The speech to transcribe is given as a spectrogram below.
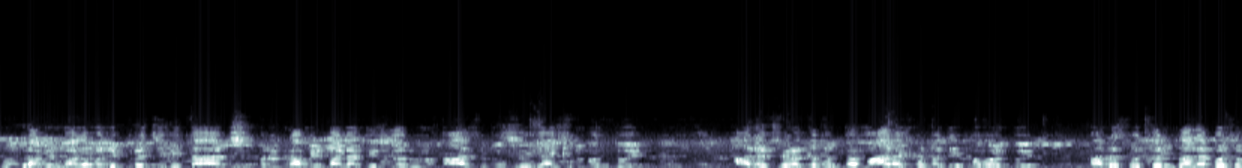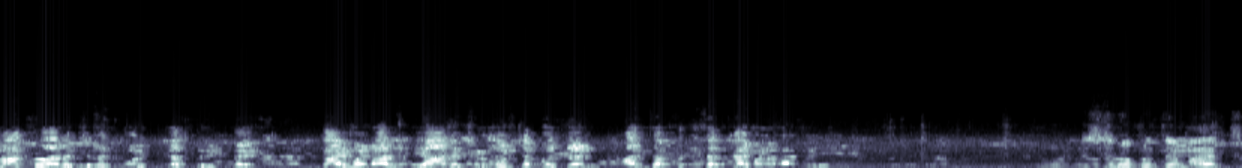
खूप ग्रामीण भागामध्ये प्रचलित आहात. पण ग्रामीण भागातील तरुण आज नोकरीच्या आशेने बघतोय. आरक्षणाचा मुद्दा महाराष्ट्रामध्ये खवळतोय. भारत स्वतंत्र झाल्यापासून आजचं आरक्षणच मोर्चे जास्त दिसत आहे काय म्हणाल या आरक्षण मोर्चाबद्दल? आजचा प्रतिसाद काय म्हणाल? सर्वप्रथम आज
